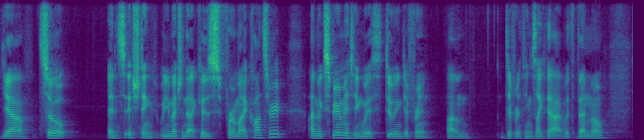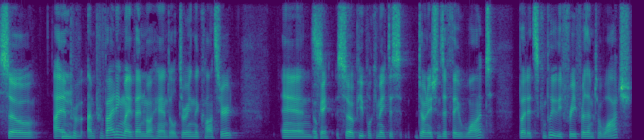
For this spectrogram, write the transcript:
Yeah. So and it's interesting you mentioned that because for my concert, I'm experimenting with doing different um, different things like that with Venmo. So I am prov- I'm providing my Venmo handle during the concert, and Okay. so people can make dis- donations if they want, but it's completely free for them to watch.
